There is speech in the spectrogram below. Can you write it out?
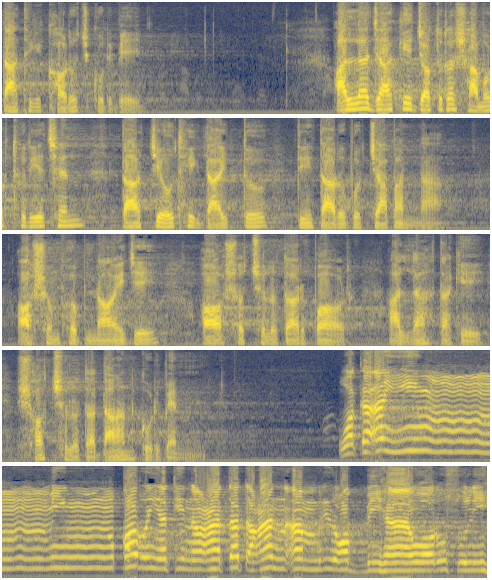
তা থেকে খরচ করবে। আল্লাহ যাকে যতটা সামর্থ্য দিয়েছেন তার চেয়ে অধিক দায়িত্ব তিনি তার উপর চাপান না অসম্ভব নয় যে অসচ্ছলতার পর আল্লাহ তাকে সচ্ছলতা দান করবেন وكأين من قرية عتت عن أمر ربها ورسله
